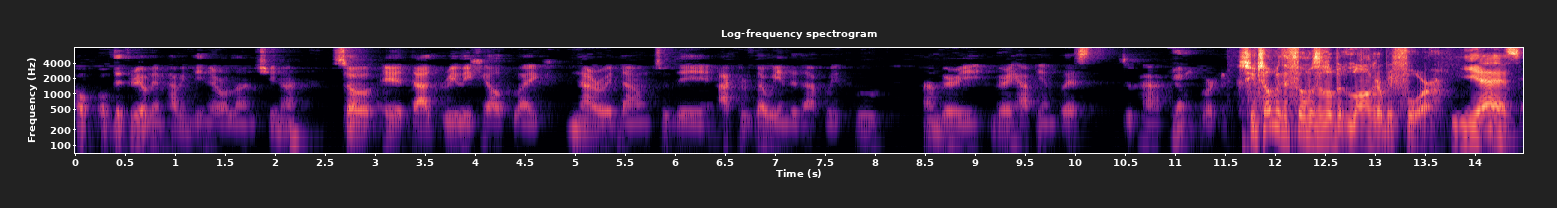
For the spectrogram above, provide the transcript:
of, of the three of them having dinner or lunch, you know. So it, that really helped like narrow it down to the actors that we ended up with, who I'm very very happy and blessed to have yeah. working. So you told me the film was a little bit longer before. Yes.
